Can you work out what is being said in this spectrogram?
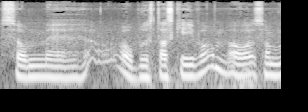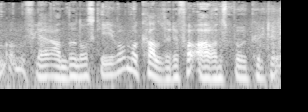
Som eh, skriver om, og som flere andre nå skriver om, og kaller det for Arensburg-kultur.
